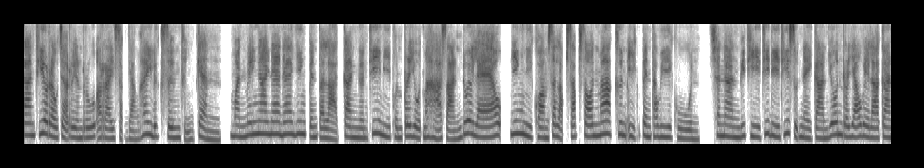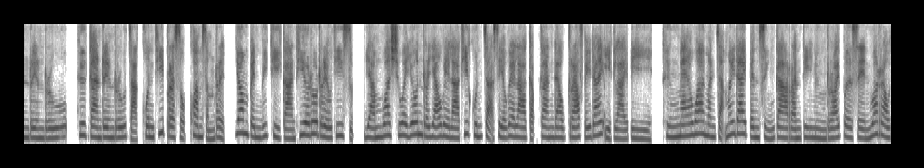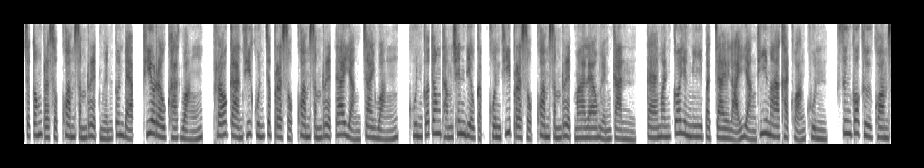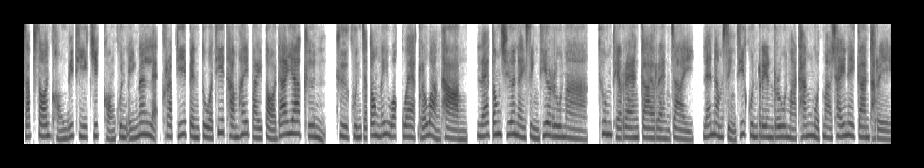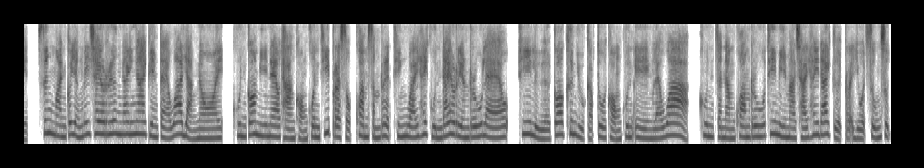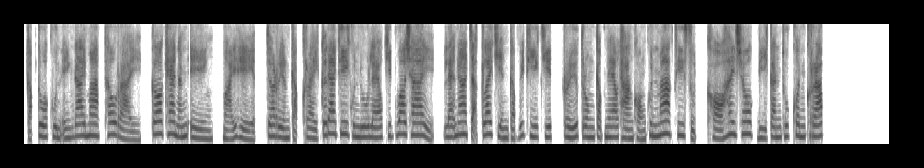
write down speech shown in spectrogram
การที่เราจะเรียนรู้อะไรสักอย่างให้ลึกซึ้งถึงแก่น มันไม่ง่ายแน่ๆยิ่งเป็นตลาดการเงินที่มีผลประโยชน์มหาศาลด้วยแล้ว ยิ่งมีความสลับซับซ้อนมากขึ้นอีกเป็นทวีคูณ ฉะนั้นวิธีที่ดีที่สุดในการย่นระยะเวลาการเรียนรู้ คือการเรียนรู้จากคนที่ประสบความสำเร็จ ย่อมเป็นวิธีการที่รวดเร็วที่สุด ย้ำว่าช่วยย่นระยะเวลาที่คุณจะเสียเวลากับการเดากราฟไปได้อีกหลายปี ถึงแม้ว่ามันจะไม่ได้เป็นสิ่งการันตี 100%ว่าเราจะต้องประสบความสำเร็จเหมือนต้นแบบที่เราคาดหวัง เพราะการที่คุณจะประสบความสำเร็จได้อย่างใจหวัง คุณก็ต้องทำเช่นเดียวกับคนที่ประสบความสำเร็จมาแล้วเหมือนกัน แต่มันก็ยังมีปัจจัยหลายอย่างที่มาขัดขวางคุณ ซึ่งก็คือความซับซ้อนของวิธีคิดของคุณเองนั่นแหละครับที่เป็นตัวที่ทำให้ไปต่อได้ยากขึ้น คือคุณจะต้องไม่วอกแวกระหว่างทาง และต้องเชื่อในสิ่งที่รู้มา ทุ่มเทแรงกายแรงใจ และนำสิ่งที่คุณเรียนรู้มาทั้งหมดมาใช้ในการเทรดซึ่งมันก็ยังไม่ใช่เรื่องง่ายๆ เพียงแต่ว่าอย่างน้อย คุณก็มีแนวทางของคนที่ประสบความสำเร็จทิ้งไว้ให้คุณได้เรียนรู้แล้ว ที่เหลือก็ขึ้นอยู่กับตัวของคุณเองแล้วว่า คุณจะนำความรู้ที่มีมาใช้ให้ได้เกิดประโยชน์สูงสุดกับตัวคุณเองได้มากเท่าไหร่ ก็แค่นั้นเอง หมายเหตุจะเรียนกับใครก็ได้ที่คุณดูแล้วคิดว่าใช่ และน่าจะใกล้เคียงกับวิธีคิด หรือตรงกับแนวทางของคุณมากที่สุด ขอให้โชคดีกันทุกคนครับ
